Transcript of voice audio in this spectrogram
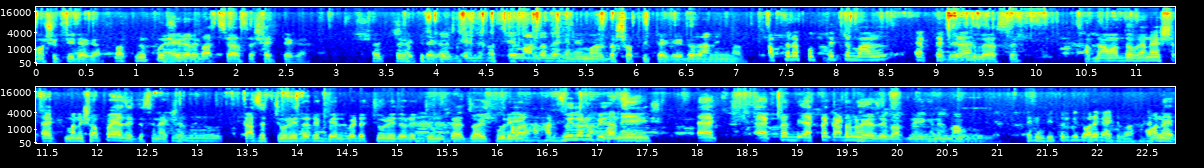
পঁয়ষট্টি টাকা। মাত্র আর পঁয়ষট্টি এটার টাকা। বাচ্চা আছে ষাট টাকা। এই মালটা দেখেন এই মালটা সত্তর টাকা এটা রানিং মাল। আপনারা প্রত্যেকটা মাল একটা একটা আছে। আপনি আমার দোকানে এক মানে সব পাইয়া যাইতেছেন একসাথে। কাছের চুড়ি ধরি বেলবেটের চুড়ি ধরি ঝুমকা জয়পুরি। আবার হার জুয়েলারি পেয়ে মানে এক একটা একটা কার্টন হয়ে যাবে আপনি এখানে মাল করলে দেখেন ভিতর কিন্তু অনেক আইটেম আছে। অনেক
